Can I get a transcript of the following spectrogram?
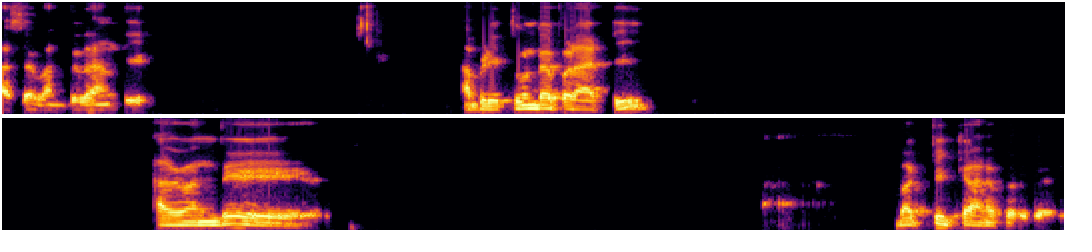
ஆசை வந்துதான் தீரும். அப்படி தூண்டப்படாட்டி அது வந்து பக்திக்கான பெறுபேறு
